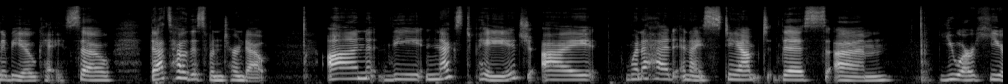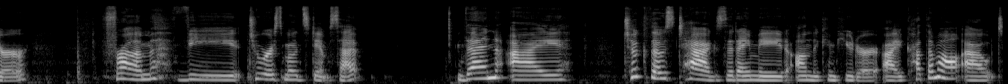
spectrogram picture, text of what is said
to be okay. So that's how this one turned out. On the next page, I went ahead and I stamped this um, You Are Here from the tourist mode stamp set. Then I took those tags that I made on the computer, I cut them all out,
